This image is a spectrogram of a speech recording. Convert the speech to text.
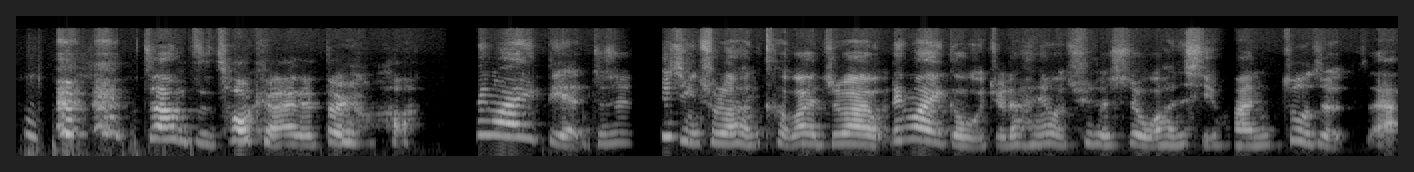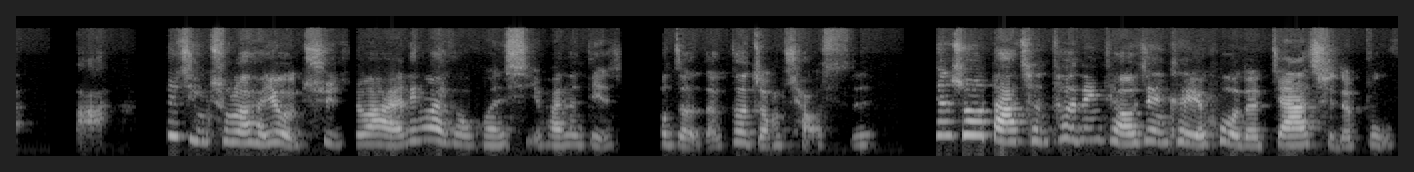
这样子超可爱的对话。另外一点就是剧情除了很可爱之外，另外一个我觉得很有趣的是，我很喜欢作者在把剧情除了很有趣之外，另外一个我很喜欢的点，作者的各种巧思。先说达成特定条件可以获得加持的部分，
